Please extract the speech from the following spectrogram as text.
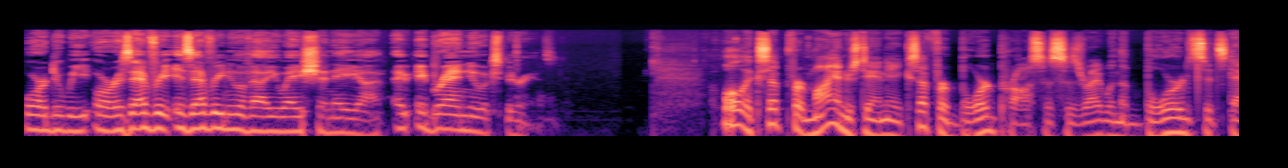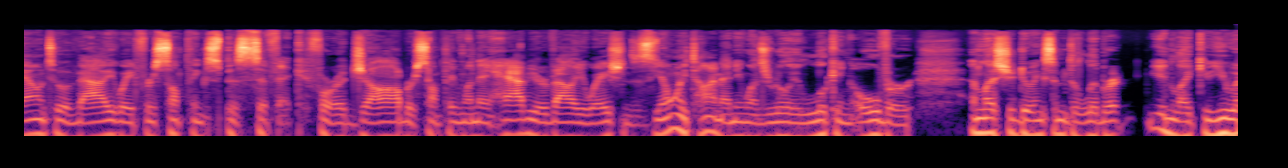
Or do we, or is every is every new evaluation a, uh, a, a brand new experience? Well, except for my understanding, except for board processes, right? When the board sits down to evaluate for something specific, for a job or something, when they have your evaluations, it's the only time anyone's really looking over, unless you're doing some deliberate, you know, like you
